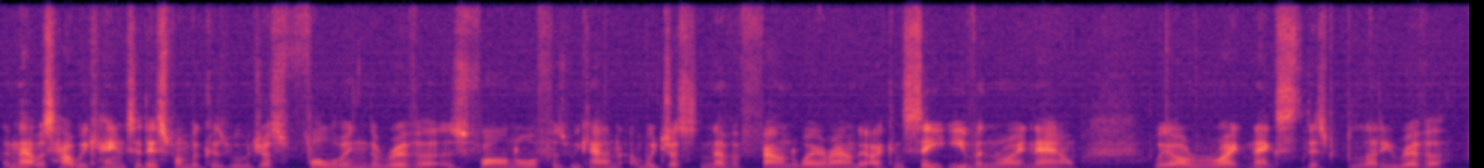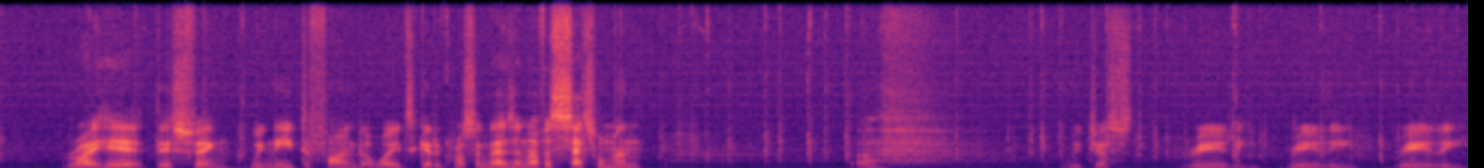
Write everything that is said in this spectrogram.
and that was how we came to this one because we were just following the river as far north as we can and we just never found a way around it. I can see even right now we are right next to this bloody river. Right here, this thing. We need to find a way to get across. And there's another settlement. Uh, we just really, really, really...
